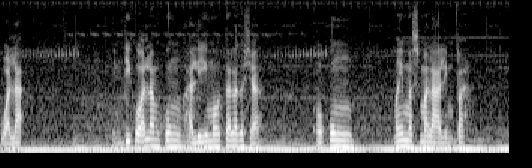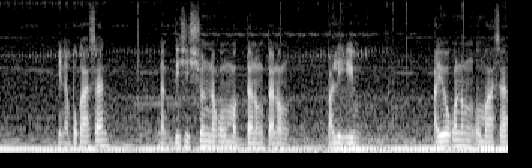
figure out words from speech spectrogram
wala. Hindi ko alam kung halimaw talaga siya o kung may mas malalim pa. Kinabukasan, nagdesisyon akong magtanong-tanong, palihim. Ayoko nang umasa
